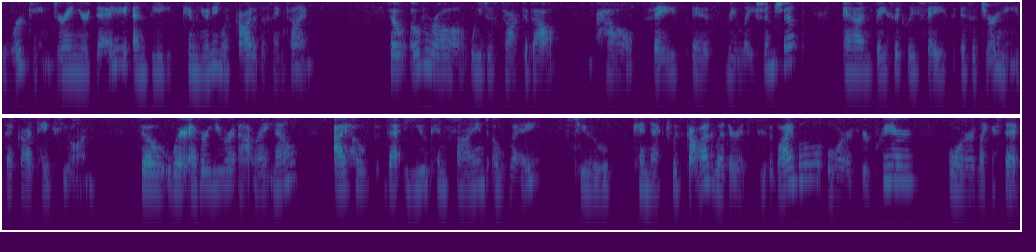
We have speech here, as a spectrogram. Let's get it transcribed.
working during your day and be communing with God at the same time. So, overall, we just talked about how faith is relationship, and basically, faith is a journey that God takes you on. So, wherever you are at right now, I hope that you can find a way to connect with God, whether it's through the Bible or through prayer, or like I said,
